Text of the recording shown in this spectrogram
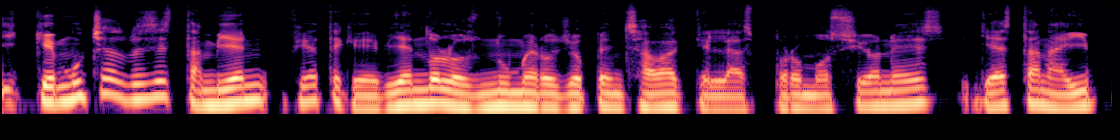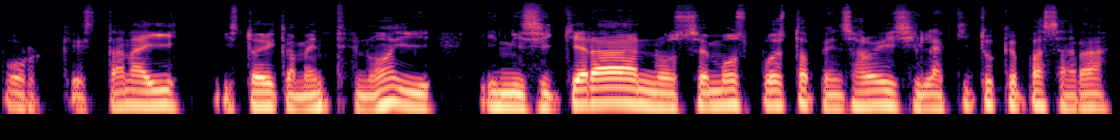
Y que muchas veces también, fíjate que viendo los números yo pensaba que las promociones ya están ahí porque están ahí históricamente, ¿no? Y, ni siquiera nos hemos puesto a pensar, oye, si la quito, ¿qué pasará?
